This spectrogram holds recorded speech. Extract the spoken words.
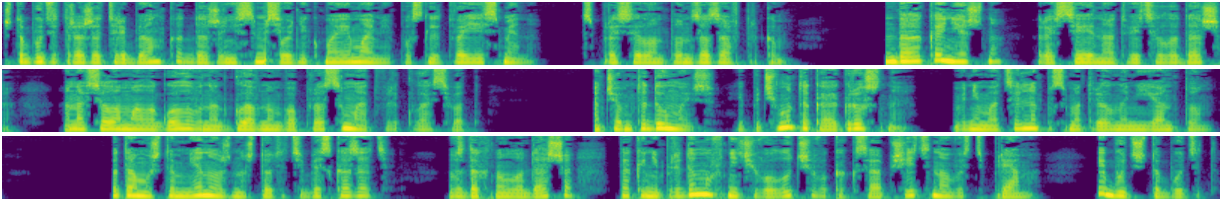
что будет рожать ребенка даже не сегодня к моей маме после твоей смены, — спросил Антон за завтраком. «Да, конечно», — рассеянно ответила Даша. Она все ломала голову над главным вопросом и отвлеклась вот. «О чем ты думаешь? И почему такая грустная?» Внимательно посмотрел на нее Антон. «Потому что мне нужно что-то тебе сказать. — вздохнула Даша, так и не придумав ничего лучшего, как сообщить новость прямо. «И будь что будет».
